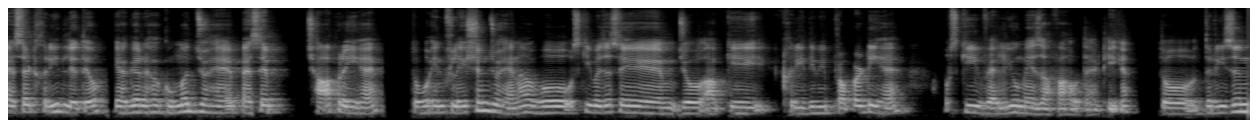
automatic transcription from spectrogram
ایسٹ خرید لیتے ہو کہ اگر حکومت جو ہے پیسے چھاپ رہی ہے تو وہ انفلیشن جو ہے نا وہ اس کی وجہ سے جو آپ کی خریدی ہوئی پراپرٹی ہے اس کی ویلیو میں اضافہ ہوتا ہے، ٹھیک ہے؟ تو دا ریزن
